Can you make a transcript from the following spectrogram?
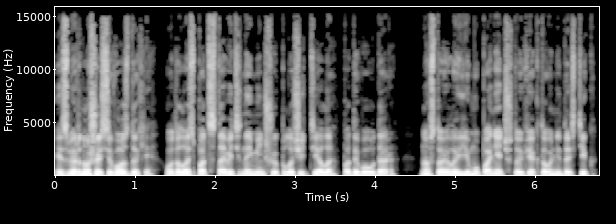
Извернувшись в воздухе, удалось подставить наименьшую площадь тела под его удар, но стоило ему понять, что эффекта он не достиг,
